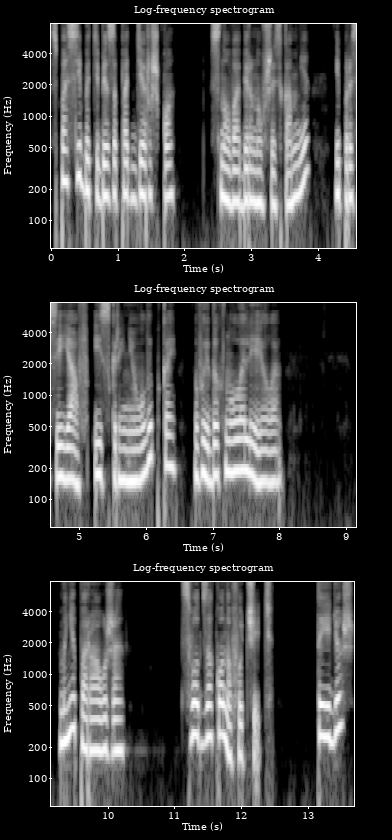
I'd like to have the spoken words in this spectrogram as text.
«Спасибо тебе за поддержку», Снова обернувшись ко мне и просияв искренней улыбкой, выдохнула Лейла. «Мне пора уже. Свод законов учить. Ты идешь?»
